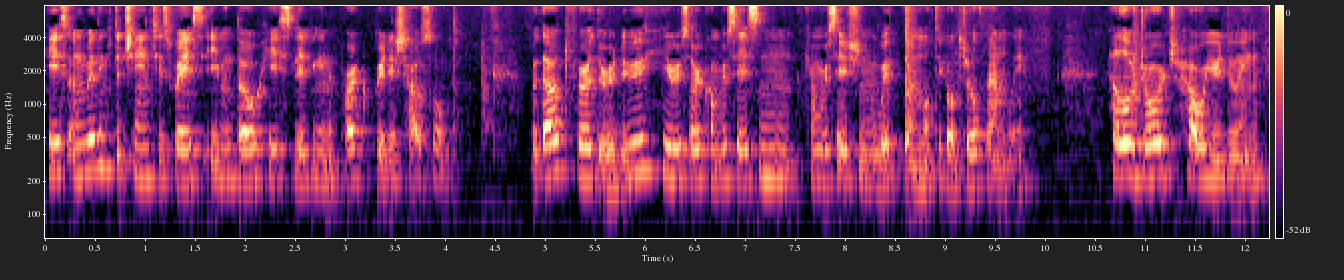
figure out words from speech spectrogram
He is unwilling to change his ways even though he is living in a part British household. Without further ado, here is our conversation conversation with the multicultural family. Hello George, how are you doing?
